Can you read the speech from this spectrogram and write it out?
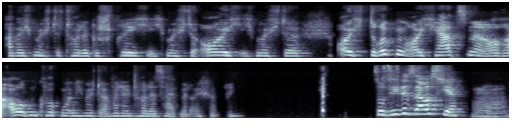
Aber ich möchte tolle Gespräche. Ich möchte euch, ich möchte euch drücken, euch Herzen in eure Augen gucken und ich möchte einfach eine tolle Zeit mit euch verbringen. So sieht es aus hier. Ja.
